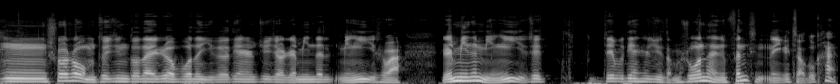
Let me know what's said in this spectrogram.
嗯，说说我们最近都在热播的一个电视剧，叫《人民的名义》，是吧？《人民的名义》这这部电视剧怎么说呢？你分哪个角度看？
